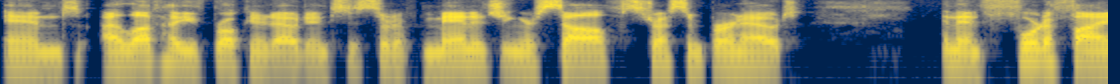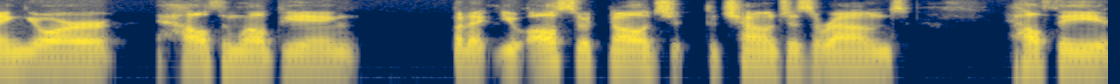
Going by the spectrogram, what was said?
and i love how you've broken it out into sort of managing yourself stress and burnout and then fortifying your health and well-being but you also acknowledge the challenges around healthy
